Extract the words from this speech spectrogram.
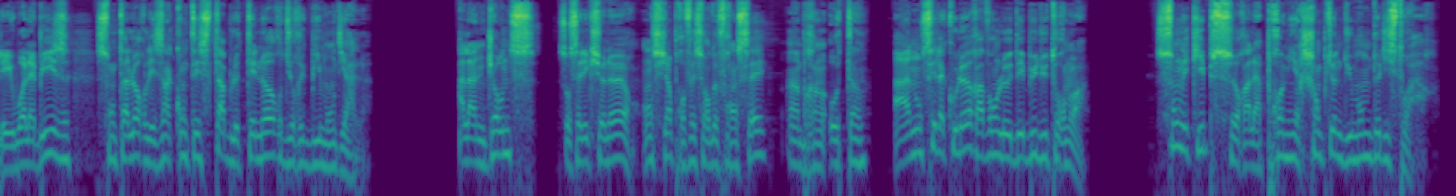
Les Wallabies sont alors les incontestables ténors du rugby mondial. Alan Jones, son sélectionneur, ancien professeur de français, un brin hautain, a annoncé la couleur avant le début du tournoi. Son équipe sera la première championne du monde de l'histoire.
